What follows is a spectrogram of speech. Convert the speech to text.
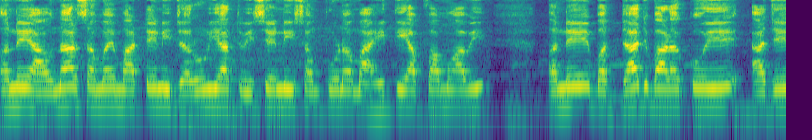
અને આવનાર સમય માટેની જરૂરિયાત વિશેની સંપૂર્ણ માહિતી આપવામાં આવી અને બધા જ બાળકોએ આજે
